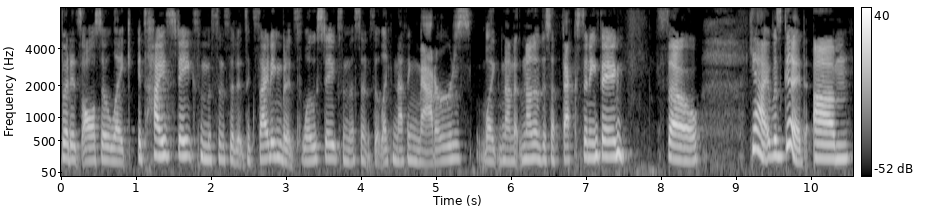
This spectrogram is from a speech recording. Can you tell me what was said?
but it's also like it's high stakes in the sense that it's exciting, but it's low stakes in the sense that like nothing matters, like none none of this affects anything. So, yeah, it was good. Um,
